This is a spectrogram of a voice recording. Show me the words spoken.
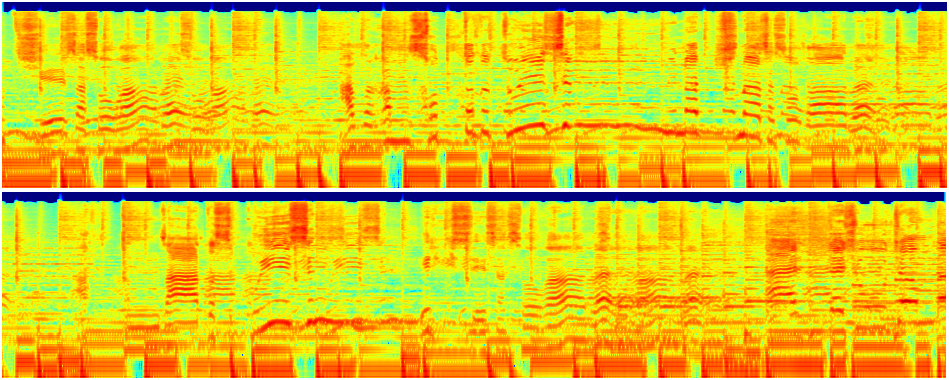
Үдшээс асуугаарай. Алган суddал зүйсэн. Навчнаас асуугаарай. Алтан заадасгүйсэн эрхсээс асуугаарай. Артай шүүжэмдэн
